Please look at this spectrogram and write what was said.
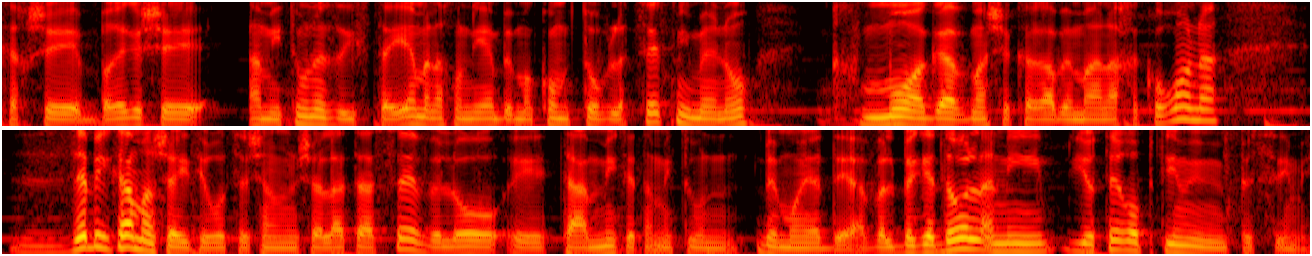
כך שברגע שהמיתון הזה יסתיים אנחנו נהיה במקום טוב לצאת ממנו, כמו אגב מה שקרה במהלך הקורונה. זה בעיקר מה שהייתי רוצה שהממשלה תעשה ולא אה, תעמיק את המיתון במו ידיה, אבל בגדול אני יותר אופטימי מפסימי.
